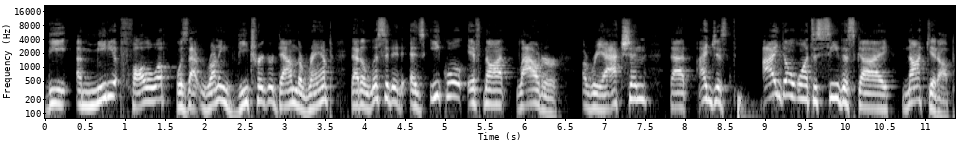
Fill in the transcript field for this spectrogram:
the immediate follow up was that running V trigger down the ramp that elicited as equal, if not louder, a reaction that I just, I don't want to see this guy not get up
